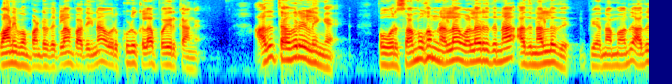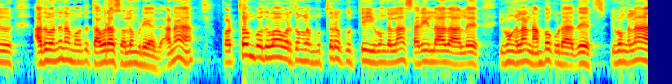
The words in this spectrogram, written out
வாணிபம் பண்ணுறதுக்கெலாம் பார்த்தீங்கன்னா ஒரு குழுக்களாக போயிருக்காங்க. அது தவறு இல்லைங்க. இப்போ ஒரு சமூகம் நல்லா வளருதுன்னா அது நல்லது. இப்போ நம்ம வந்து அது அது வந்து நம்ம வந்து தவறாக சொல்ல முடியாது. ஆனால் பத்தம் பொதுவாக ஒருத்தவங்கள முத்திரை குத்தி இவங்கெல்லாம் சரியில்லாத ஆள் இவங்கெல்லாம் நம்பக்கூடாது இவங்கெல்லாம்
